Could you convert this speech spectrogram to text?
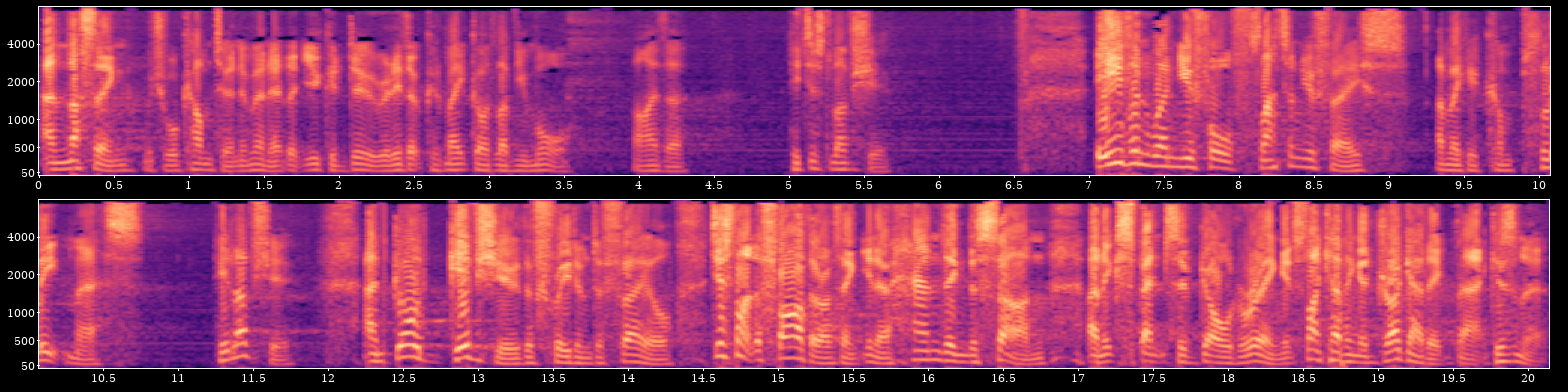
And nothing, which we'll come to in a minute, that you could do really that could make God love you more either. He just loves you. Even when you fall flat on your face and make a complete mess, he loves you. And God gives you the freedom to fail. Just like the father, I think, you know, handing the son an expensive gold ring. It's like having a drug addict back, isn't it?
